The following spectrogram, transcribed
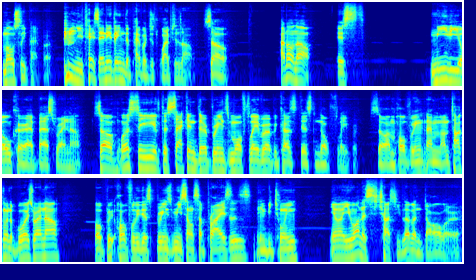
Mostly pepper. you taste anything, the pepper just wipes it out. So I don't know. It's mediocre at best right now. So we'll see if the second there brings more flavor because there's no flavor. So I'm hoping I'm, I'm talking to the boys right now. Hope, hopefully this brings me some surprises in between. You know, you want to charge eleven dollar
